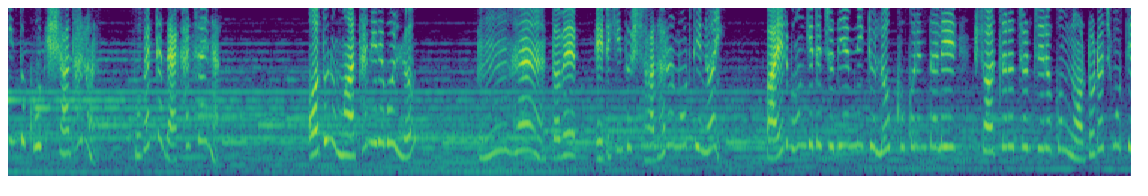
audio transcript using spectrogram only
কিন্তু খুব সাধারণ। খুব একটা দেখা যায় না। অতনু মাথা নেড়ে বলল হ্যাঁ তবে এটা কিন্তু সাধারণ মূর্তি নয়। পায়ের ভঙ্গিটা যদি এমনি একটু লক্ষ্য করেন তাহলে সচরাচর যেরকম নটরাজ মূর্তি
